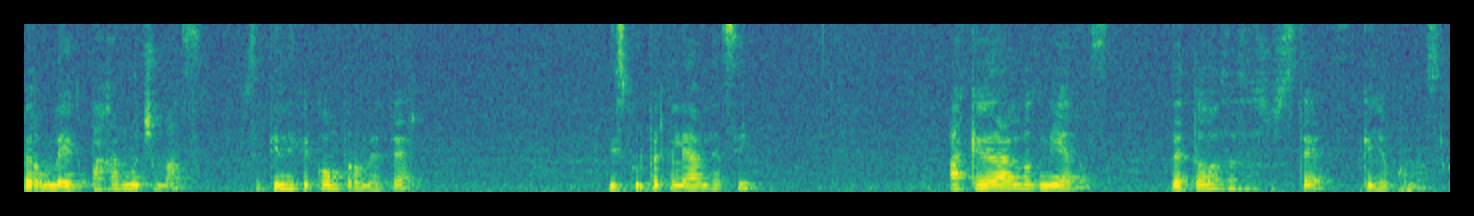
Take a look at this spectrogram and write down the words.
pero me pagan mucho más. Se tiene que comprometer, disculpe que le hable así, a quebrar los miedos de todos esos ustedes que yo conozco.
